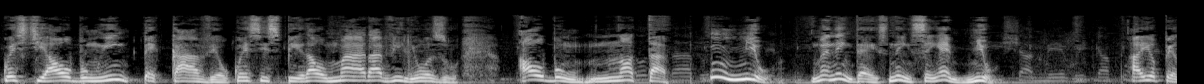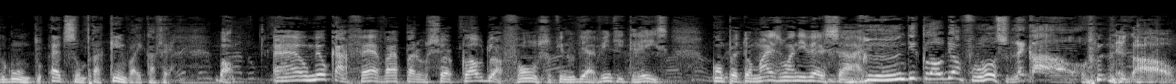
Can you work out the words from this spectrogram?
com este álbum impecável, com esse espiral maravilhoso. Álbum nota mil. Não é nem 10, nem 100, é mil. Aí eu pergunto, Edson, para quem vai café? Bom, é, o meu café vai para o senhor Cláudio Afonso, que no dia 23 completou mais um aniversário. Grande Cláudio Afonso, legal! Legal.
